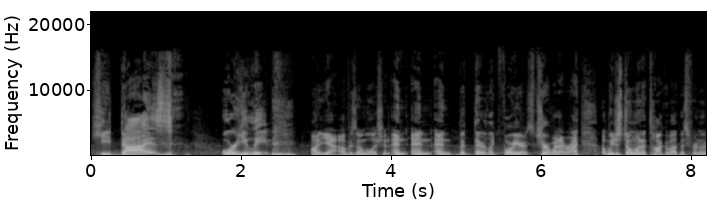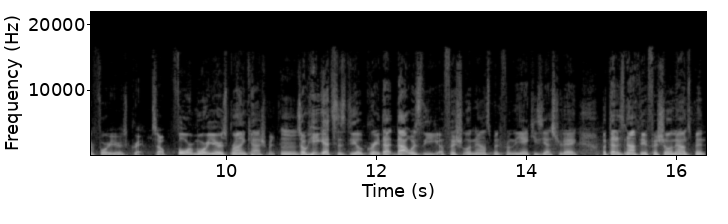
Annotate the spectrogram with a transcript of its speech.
he dies, or he leaves. Uh, yeah, of his own volition, and and and but they're like four years, sure, whatever. I, we just don't want to talk about this for another four years. Great, so four more years, Brian Cashman. So he gets his deal. Great. That that was the official announcement from the Yankees yesterday, but that is not the official announcement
